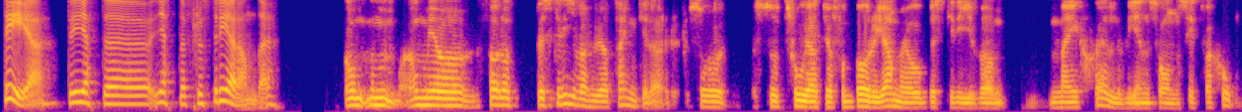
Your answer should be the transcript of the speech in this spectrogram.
det? Det är jätte, jättefrustrerande. Om, om, om jag, för att beskriva hur jag tänker där så, så tror jag att jag får börja med att beskriva mig själv i en sån situation.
